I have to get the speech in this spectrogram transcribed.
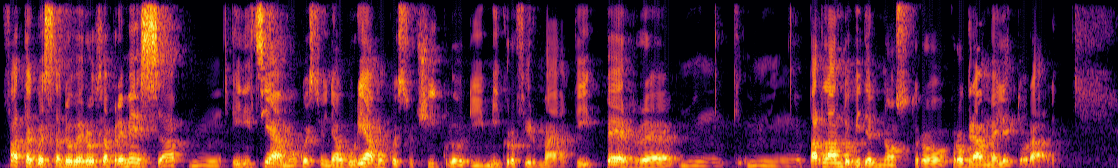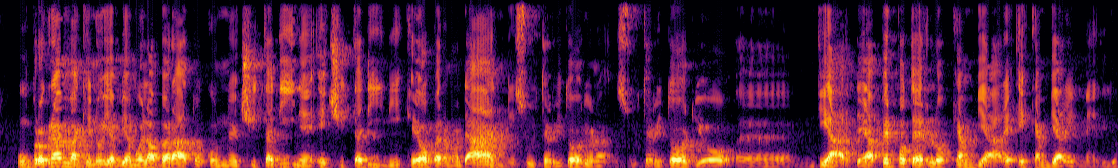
Fatta questa doverosa premessa, mh, iniziamo questo, inauguriamo questo ciclo di microfirmati per, mh, mh, parlandovi del nostro programma elettorale. Un programma che noi abbiamo elaborato con cittadine e cittadini che operano da anni sul territorio, sul territorio eh, di Ardea per poterlo cambiare e cambiare in meglio.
